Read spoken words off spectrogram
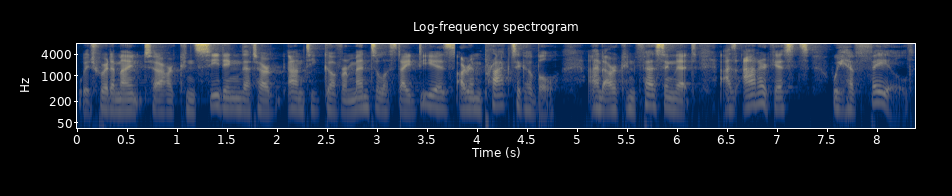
which would amount to our conceding that our anti governmentalist ideas are impracticable and our confessing that, as anarchists, we have failed,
